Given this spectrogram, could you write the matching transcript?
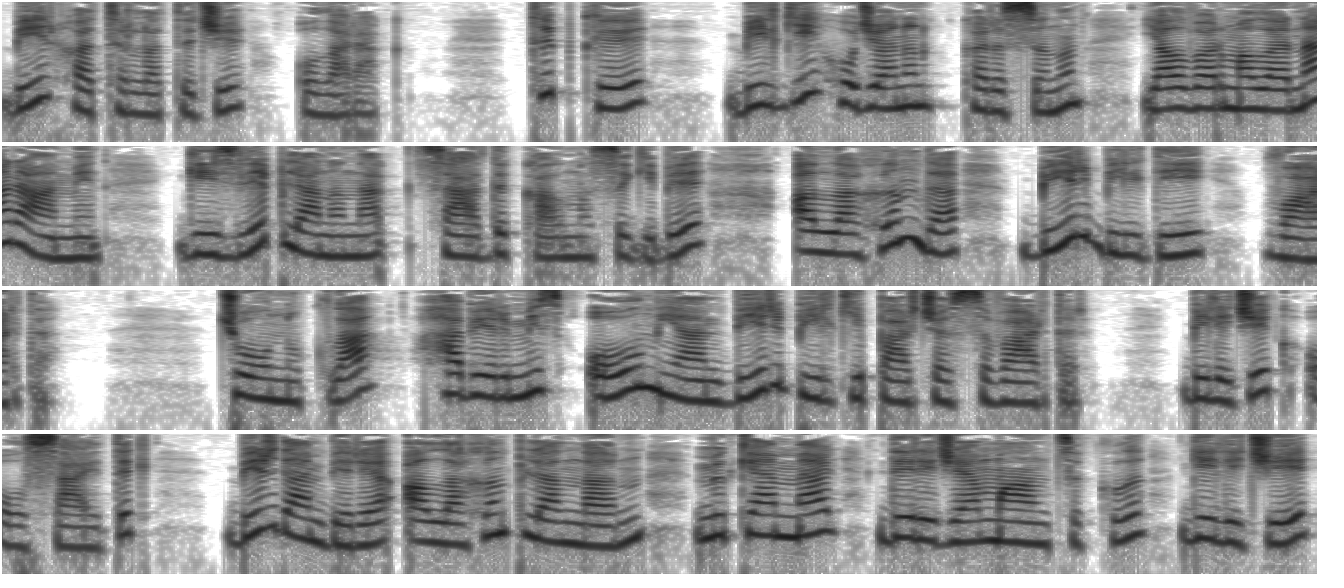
bir hatırlatıcı olarak. Tıpkı Bilgi hocanın karısının yalvarmalarına rağmen gizli planına sadık kalması gibi Allah'ın da bir bildiği vardı. Çoğunlukla haberimiz olmayan bir bilgi parçası vardır. Bilecek olsaydık birdenbire Allah'ın planlarının mükemmel derece mantıklı geleceği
